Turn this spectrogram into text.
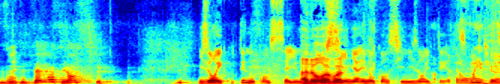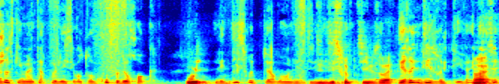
vous ouais. étiez tellement silencieux. Ils ont écouté nos conseils, nos Alors, euh, consignes et nos consignes. Ils ont été Alors moi, il y a quelque chose qui m'a interpellé, c'est votre groupe de rock, Oui, les disrupteurs. Bon, les, disruptives, ouais. des disruptives. Eh Ouais. bien,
